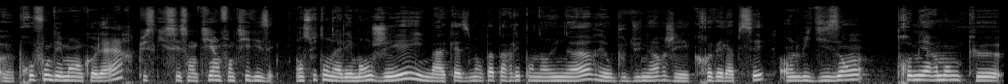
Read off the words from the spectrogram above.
euh, profondément en colère puisqu'il s'est senti infantilisé. Ensuite, on allait manger, il m'a quasiment pas parlé pendant une heure et au bout d'une heure, j'ai crevé l'abcès en lui disant premièrement que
